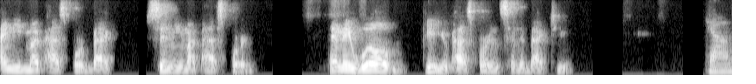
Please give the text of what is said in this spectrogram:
i need my passport back. Send me my passport. And they will get your passport and send it back to you. Yeah.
